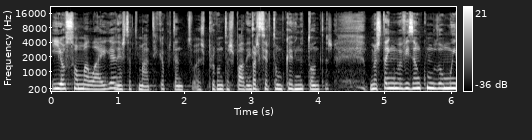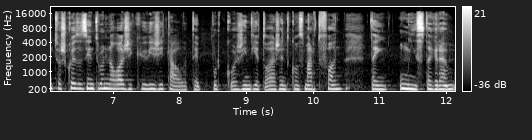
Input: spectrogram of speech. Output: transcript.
e eu sou uma leiga nesta temática, portanto as perguntas podem parecer-te um bocadinho tontas, mas tenho uma visão que mudou muito as coisas entre o analógico e o digital, até porque hoje em dia toda a gente com smartphone tem um Instagram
